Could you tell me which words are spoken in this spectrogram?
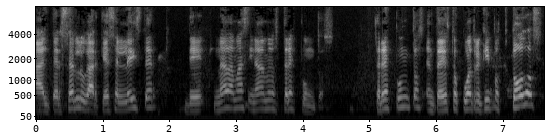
al tercer lugar, que es el Leicester, de nada más y nada menos tres puntos. Tres puntos entre estos cuatro equipos, todos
